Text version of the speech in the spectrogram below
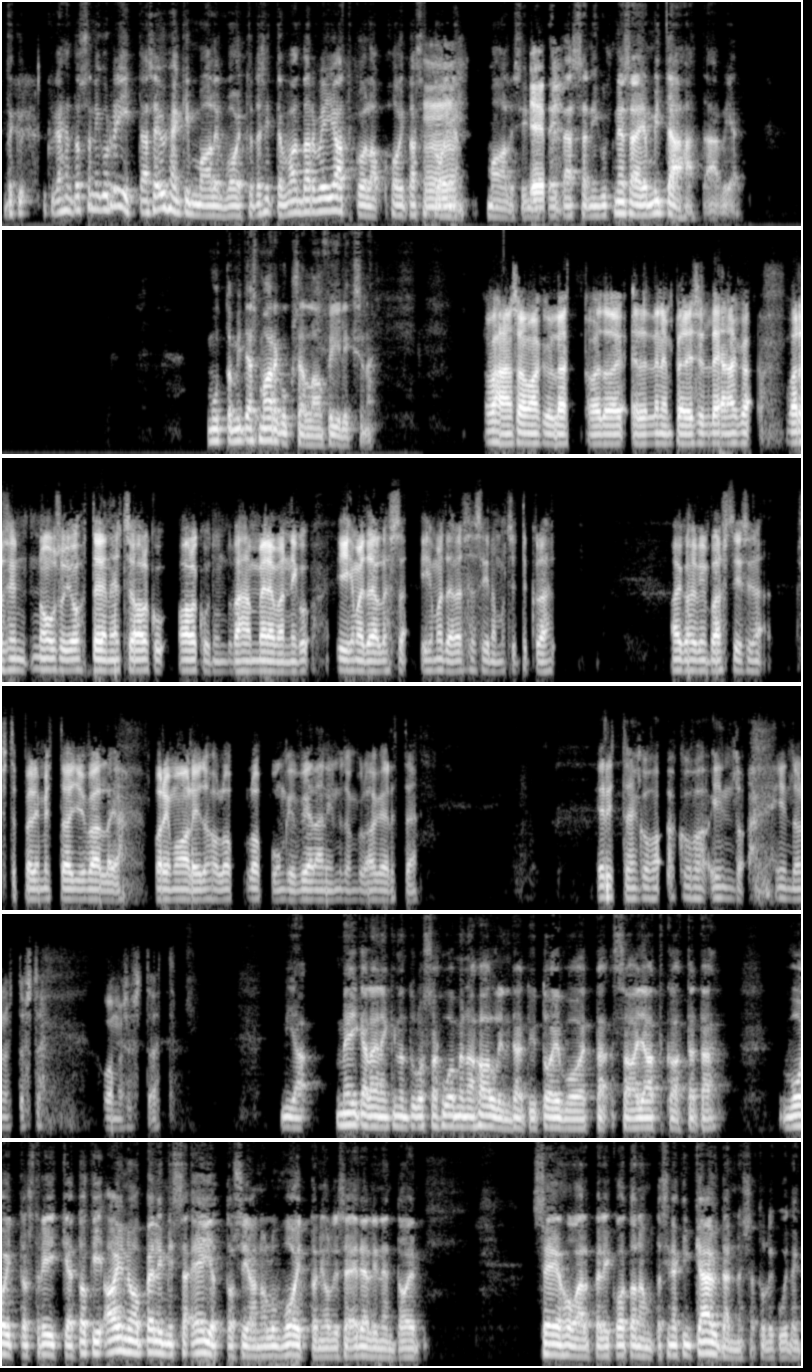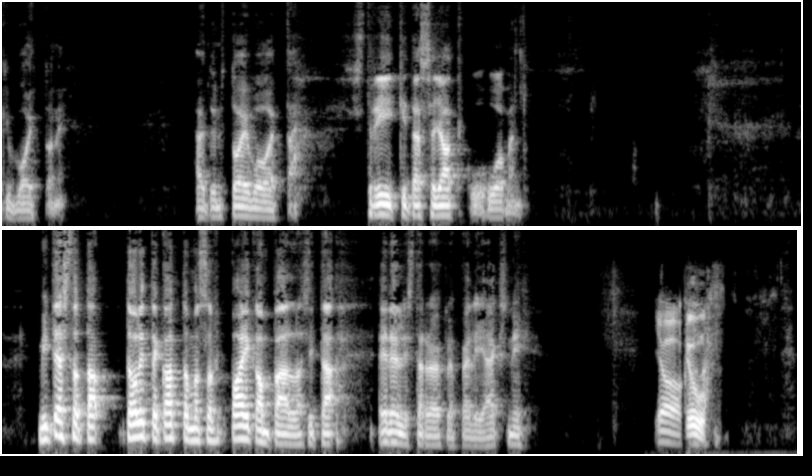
Mutta kyllähän tuossa niinku riittää se yhdenkin maalin voitto, että sitten vaan tarvii jatkoilla hoitaa se mm. toinen maali sinne. Ei tässä niinku, näissä ei ole mitään hätää vielä. Mutta mitäs Markuksella on fiiliksenä? Vähän sama kyllä, että toi, toi edellinen peli silleen aika varsin nousujohteen, että se alku, alku tuntui vähän menevän niin ihmetellessä, ihmetellessä siinä, mutta sitten kyllä aika hyvin päästiin siinä sitten pelin mittaan jyvällä ja pari maalia tuohon loppuunkin vielä, niin nyt on kyllä aika erittäin, erittäin kova, kova into, into nyt tuosta huomisesta. Että. Ja meikäläinenkin on tulossa huomenna hallin, niin täytyy toivoa, että saa jatkaa tätä voittostriikkiä. Toki ainoa peli, missä ei ole tosiaan ollut voitto, niin oli se edellinen toi CHL-peli kotona, mutta siinäkin käytännössä tuli kuitenkin voitto, niin täytyy nyt toivoa, että striikki tässä jatkuu huomenna. Mites tota, te olitte katsomassa paikan päällä sitä edellistä Rögle-peliä, eikö niin? Joo, kyllä.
